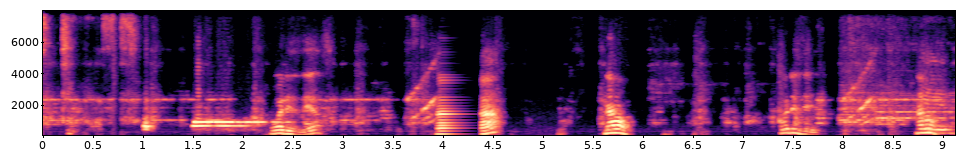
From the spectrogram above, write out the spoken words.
Let's do this. what is this? Huh? No. What is it? No.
